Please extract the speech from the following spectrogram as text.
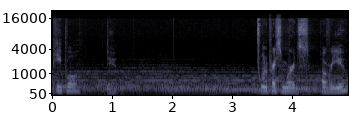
people? I want to pray some words over you.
